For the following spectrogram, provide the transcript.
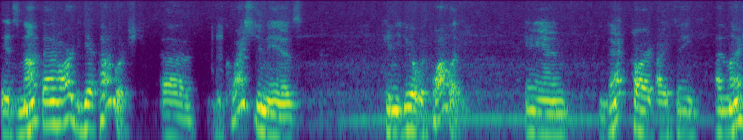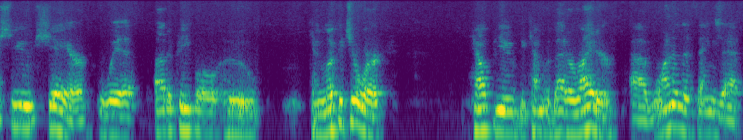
it's not that hard to get published. Uh, the question is, can you do it with quality? And that part, I think, unless you share with other people who can look at your work, help you become a better writer, uh, one of the things that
